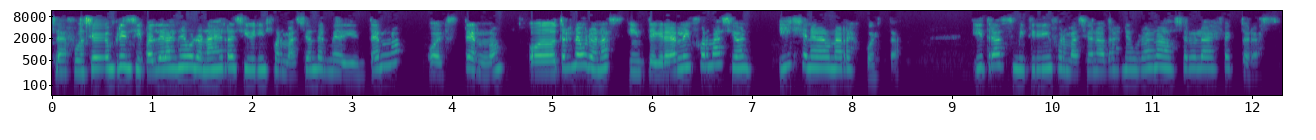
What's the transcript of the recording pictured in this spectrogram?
La función principal de las neuronas es recibir información del medio interno o externo o de otras neuronas, integrar la información y generar una respuesta, y transmitir información a otras neuronas o células efectoras.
